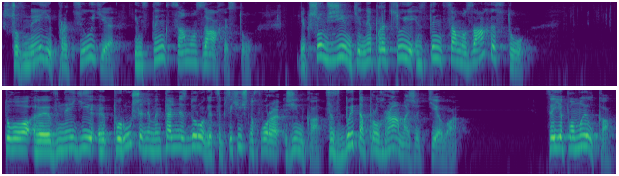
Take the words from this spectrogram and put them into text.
що в неї працює інстинкт самозахисту. Якщо в жінки не працює інстинкт самозахисту, то е, в неї е, порушене ментальне здоров'я. Це психічно хвора жінка, це збита програма життєва. Це є помилка.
